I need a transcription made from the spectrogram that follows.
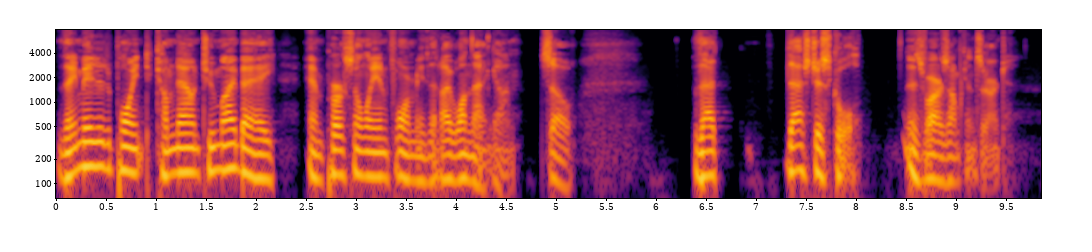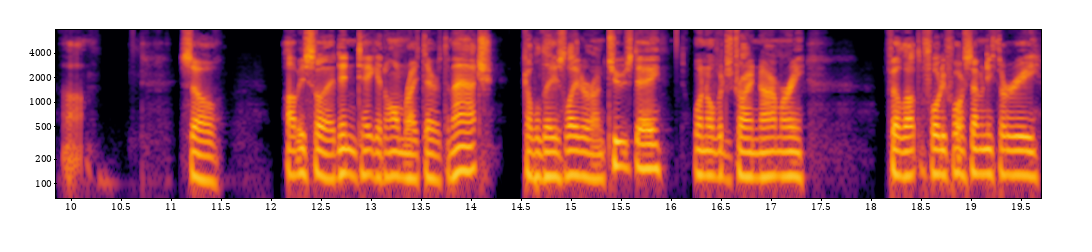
they made it a point to come down to my bay and personally inform me that I won that gun. So that that's just cool as far as I'm concerned. Um, so obviously, I didn't take it home right there at the match. A couple days later on Tuesday, went over to Trident Armory, filled out the 4473,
